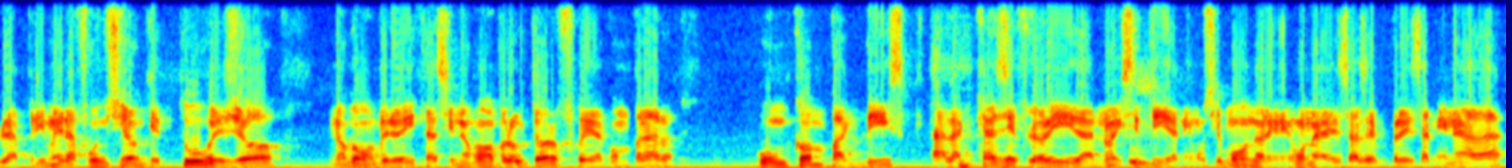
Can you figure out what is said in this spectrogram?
la primera función que tuve yo, no como periodista, sino como productor, fue a comprar un compact disc a la calle Florida, no existía ni Musimundo ni ninguna de esas empresas ni nada,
